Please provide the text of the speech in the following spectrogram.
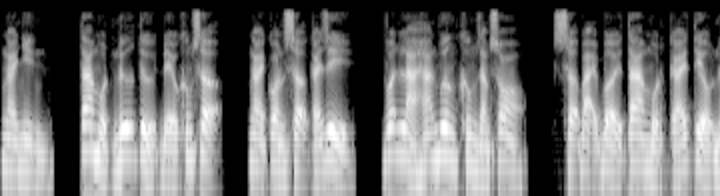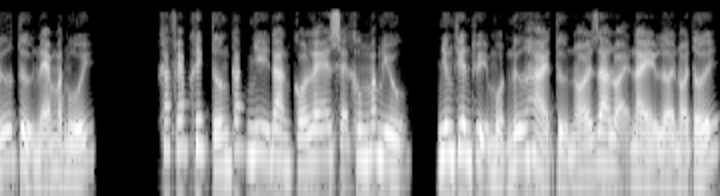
ngài nhìn, ta một nữ tử đều không sợ, ngài còn sợ cái gì, vẫn là hãn vương không dám so, sợ bại bởi ta một cái tiểu nữ tử ném mặt mũi. Khác phép khích tướng cắt nhi đan có lẽ sẽ không mắc mưu, nhưng thiên thụy một nữ hải tử nói ra loại này lời nói tới,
